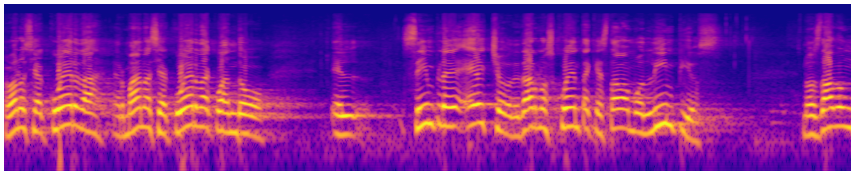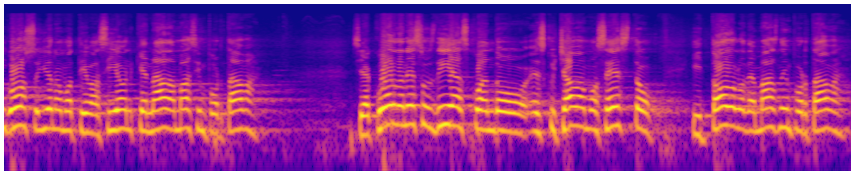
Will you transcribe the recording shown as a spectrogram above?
Hermano, se acuerda, hermana, se acuerda cuando el simple hecho de darnos cuenta que estábamos limpios nos daba un gozo y una motivación que nada más importaba. ¿Se acuerdan esos días cuando escuchábamos esto y todo lo demás no importaba?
